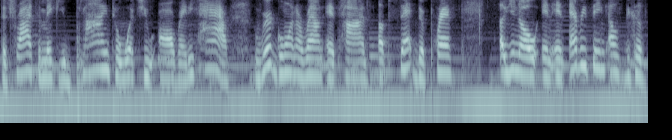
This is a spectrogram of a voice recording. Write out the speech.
to try to make you blind to what you already have. We're going around at times upset, depressed, uh, you know, and, and everything else because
